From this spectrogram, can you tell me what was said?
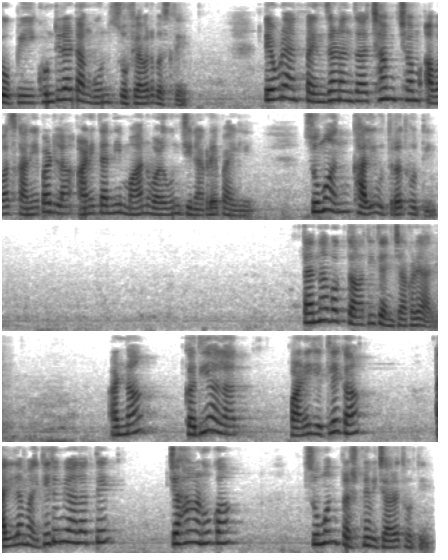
टोपी खुंटीला टांगून सोफ्यावर बसले. तेवढ्यात पैंजणांचा छम आवाज कानी पडला आणि त्यांनी मान वळवून जिन्याकडे पाहिले. सुमन खाली उतरत होती. त्यांना बघता ती त्यांच्याकडे आली. अण्णा कधी आलात? पाणी घेतले का? आईला माहिती तुम्ही आलात ते? चहा आणू का? सुमन प्रश्न विचारत होती.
